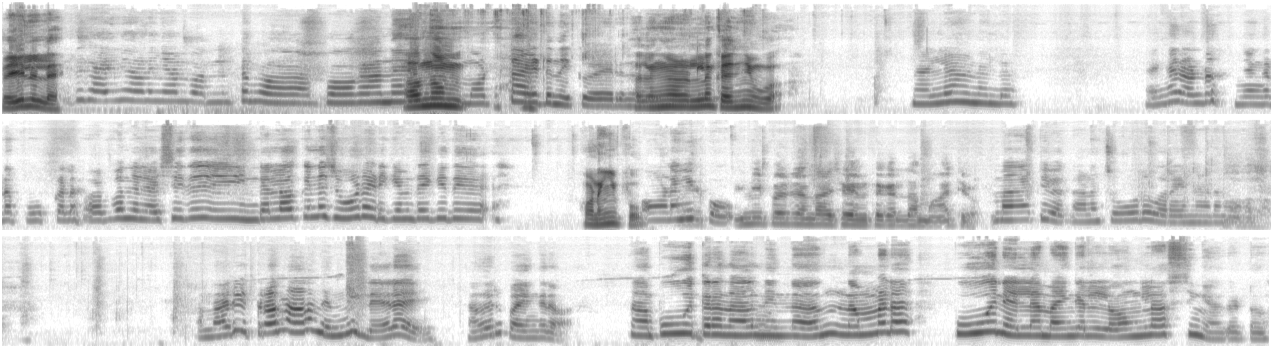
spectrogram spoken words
വെയിലല്ലേ? അതൊന്നും അല്ലെങ്കിൽ എല്ലാം കരിഞ്ഞു പോവാ. നല്ലതാണല്ലോ. എങ്ങനെയുണ്ട് ഞങ്ങളുടെ പൂക്കൾ? കുഴപ്പമൊന്നുമില്ല. പക്ഷെ ഇത് ഈ ഇന്റർലോക്കിന്റെ ചൂടടിക്കുമ്പോഴത്തേക്ക് ഇത് ഉണങ്ങിപ്പോവും. ഉണങ്ങിപ്പോവും. ഇനിയിപ്പോ രണ്ടാഴ്ച കഴിഞ്ഞിട്ടൊക്കെ എല്ലാം മാറ്റി വെക്കും. മാറ്റി വെക്കണം. ചൂട് കുറേ നേരം എന്നാലും ഇത്ര നാൾ നിന്നില്ലേ അല്ലേ? അതൊരു ഭയങ്കരമാണ് ആ പൂ ഇത്ര നാൾ നിന്ന നമ്മുടെ പൂവിനെല്ലാം ഭയങ്കര ലോങ് ലാസ്റ്റിംഗ് ആ കേട്ടോ.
